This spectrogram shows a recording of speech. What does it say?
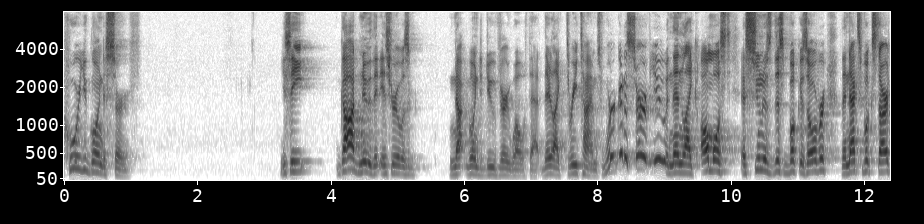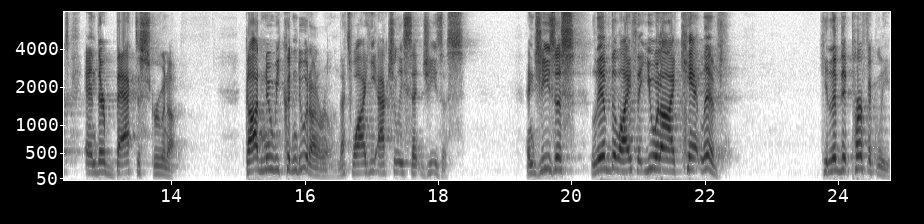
Who are you going to serve? You see, God knew that Israel was not going to do very well with that. They're like three times, we're going to serve you. And then, like, almost as soon as this book is over, the next book starts, and they're back to screwing up. God knew we couldn't do it on our own. That's why He actually sent Jesus. And Jesus lived the life that you and I can't live. He lived it perfectly.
